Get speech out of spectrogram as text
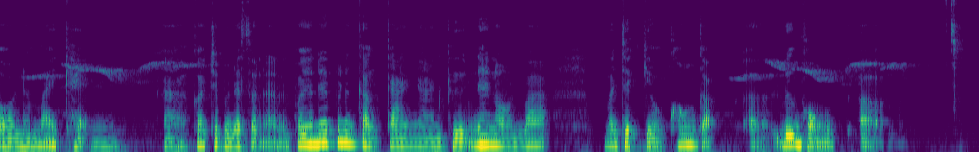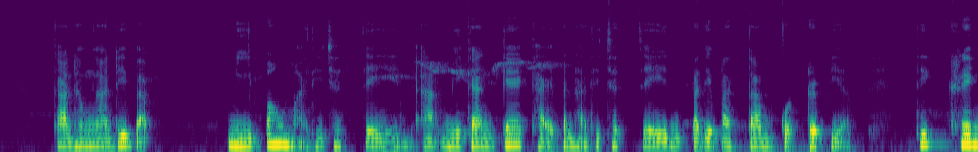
อ่อนและไม้แข็งอ่าก็จะเป็นลักษณะนั้นเพราะฉะนั้นเรื่องการงานคือแน่นอนว่ามันจะเกี่ยวข้องกับเรื่องของอการทำงานที่แบบมีเป้าหมายที่ชัดเจนอะมีการแก้ไขปัญหาที่ชัดเจน ปฏิบัติตามกฎระเบียบที่เคร่ง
